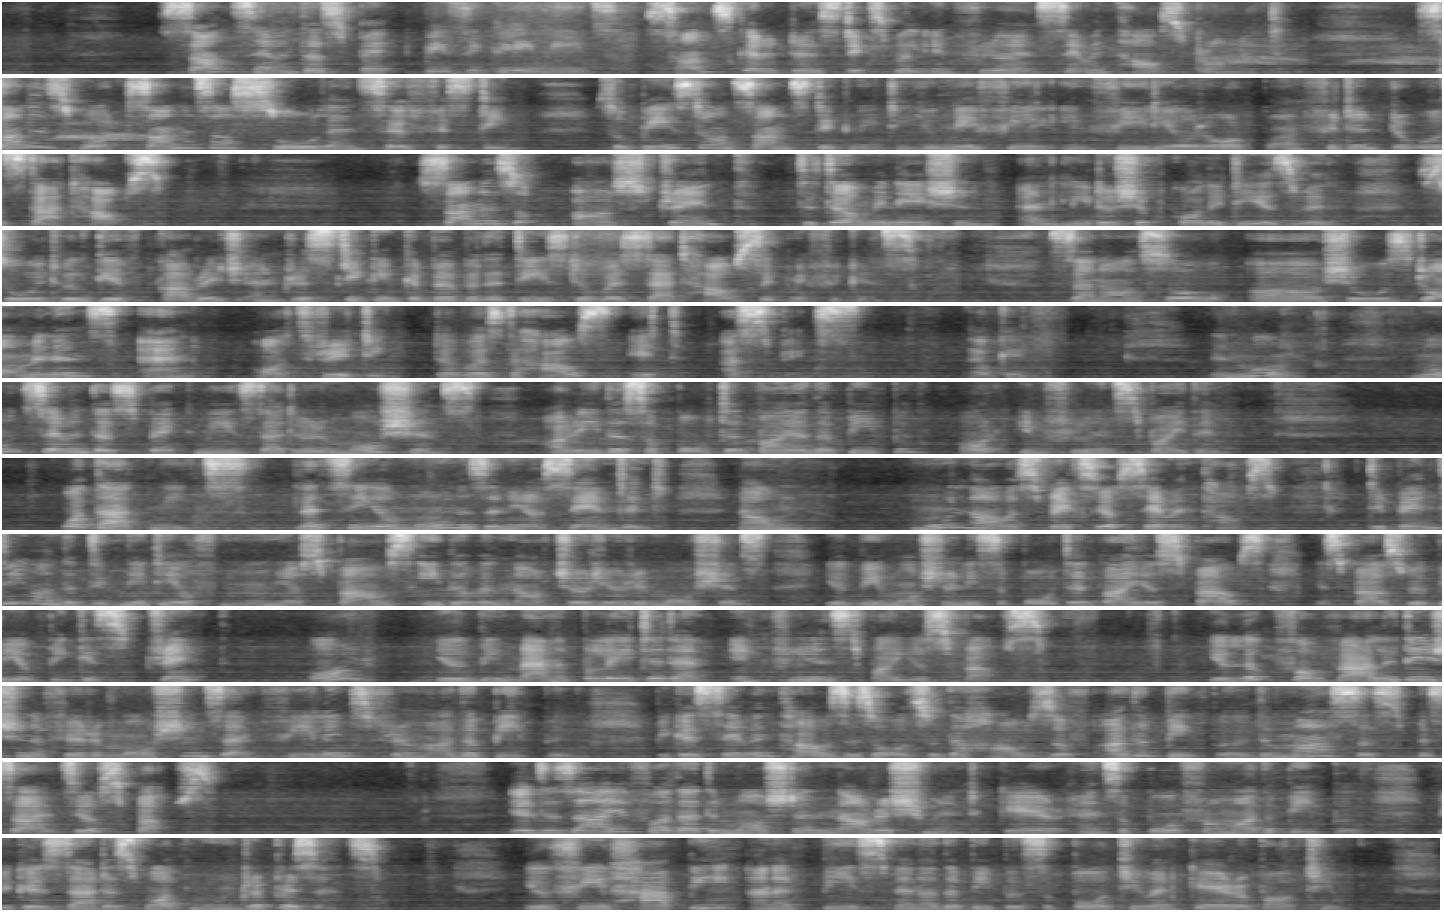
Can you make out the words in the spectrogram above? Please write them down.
Sun's 7th aspect basically means Sun's characteristics will influence 7th house it. Sun is what? Sun is our soul and self-esteem. So, based on sun's dignity, you may feel inferior or confident towards that house. Sun is our strength, determination, and leadership quality as well. So, it will give courage and risk taking capabilities towards that house significance. Sun also uh, shows dominance and authority towards the house it aspects. Okay. Then, Moon. Moon seventh aspect means that your emotions are either supported by other people or influenced by them. What that means? Let's say your moon is in your ascendant. Now, moon now aspects your seventh house. Depending on the dignity of moon, your spouse either will nurture your emotions, you'll be emotionally supported by your spouse, your spouse will be your biggest strength, or you'll be manipulated and influenced by your spouse. You look for validation of your emotions and feelings from other people because seventh house is also the house of other people, the masses, besides your spouse. Your desire for that emotional nourishment, care, and support from other people because that is what moon represents. You'll feel happy and at peace when other people support you and care about you.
